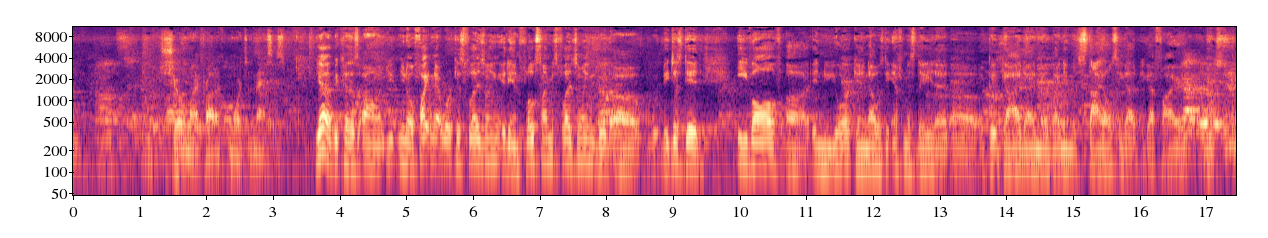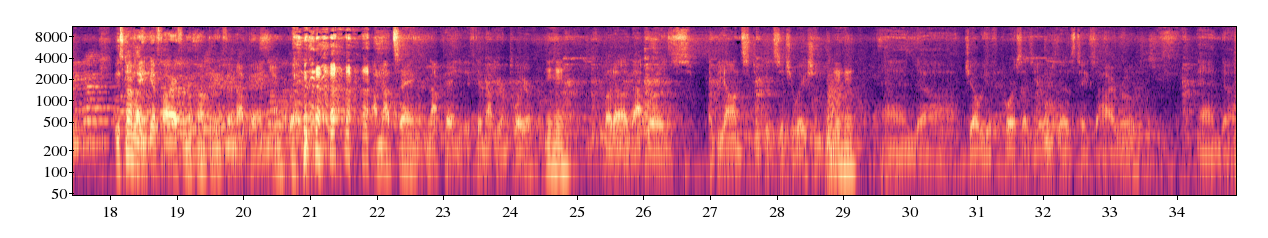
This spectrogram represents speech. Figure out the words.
show my product more to the masses. Yeah, because uh, you, you know, Fight Network is fledgling, and then FloSlam is fledgling. With, uh, they just did Evolve uh, in New York, and that was the infamous day that uh, a good guy that I know by name of Styles he got he got fired. Which, it's kind of like you get fired from a company if they're not paying you. But I'm not saying not paying if they're not your employer. Mm-hmm. But uh, that was a beyond stupid situation. Mm-hmm. And uh, Joey, of course, as he always does, takes the high road. And uh,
